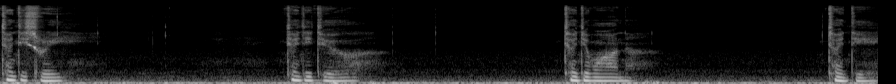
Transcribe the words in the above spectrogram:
23 22 21 20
